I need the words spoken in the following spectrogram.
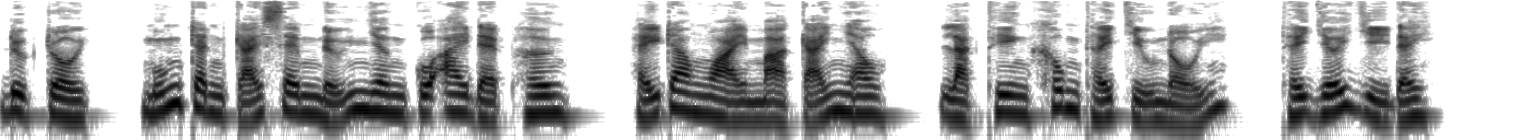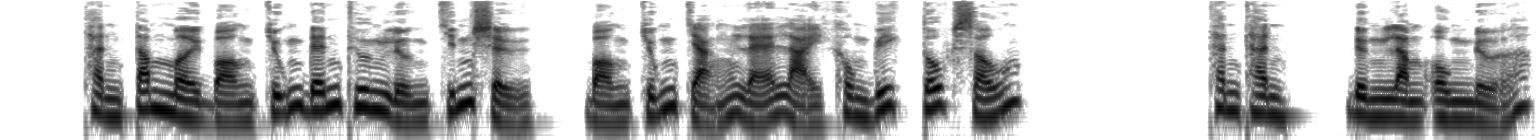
Được rồi, muốn tranh cãi xem nữ nhân của ai đẹp hơn, hãy ra ngoài mà cãi nhau. Lạc Thiên không thể chịu nổi, thế giới gì đây? Thành Tâm mời bọn chúng đến thương lượng chính sự, bọn chúng chẳng lẽ lại không biết tốt xấu? Thanh Thanh, đừng làm ồn nữa,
